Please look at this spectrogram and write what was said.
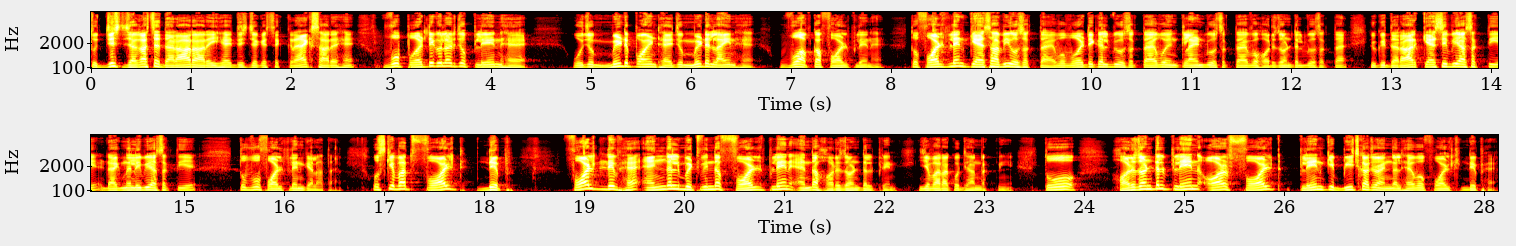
तो जिस जगह से दरार आ रही है, जिस जगह से क्रैक्स आ रहे हैं, वो पर्टिकुलर जो प्लेन है, वो जो मिड पॉइंट है, जो मिड लाइन है, वो आपका फॉल्ट प्लेन है। तो फॉल्ट प्लेन कैसा भी हो सकता है, वो वर्टिकल भी हो सकता है, वो इंक्लाइंड भी हो सकता है, वो हॉरिजॉन्टल भी हो सकता है, क्योंकि दरार कैसी भी आ सकती है डायगनली भी आ सकती है तो वो फॉल्ट प्लेन कहलाता है। उसके बाद फॉल्ट डिप फॉल्ट डिप है angle between the fault plane and the horizontal plane ये बात आपको ध्यान रखनी है। तो हॉरिजॉन्टल प्लेन और फॉल्ट प्लेन के बीच का जो एंगल है, वो फॉल्ट डिप है।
